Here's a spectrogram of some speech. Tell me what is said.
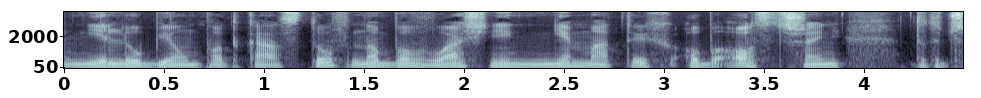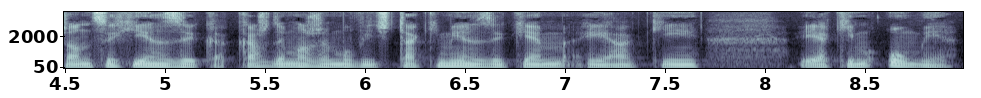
nie lubią podcastów, no bo właśnie nie ma tych obostrzeń dotyczących języka. Każdy może mówić takim językiem, jaki, jakim umie.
